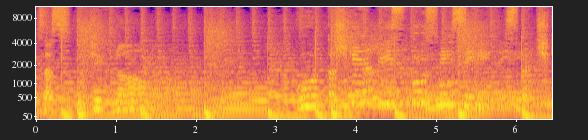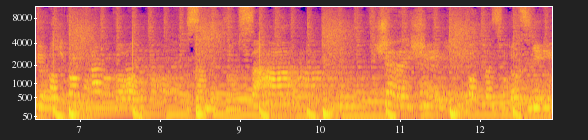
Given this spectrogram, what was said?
zas utichnou, Útržky lístků smísí, zbrčky od poprakou, zametou sám. Včerejší potlesk dozní,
